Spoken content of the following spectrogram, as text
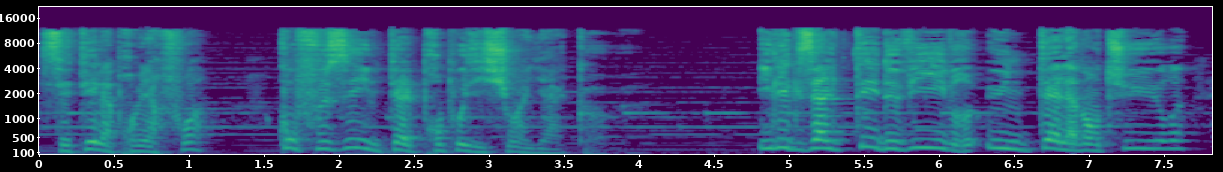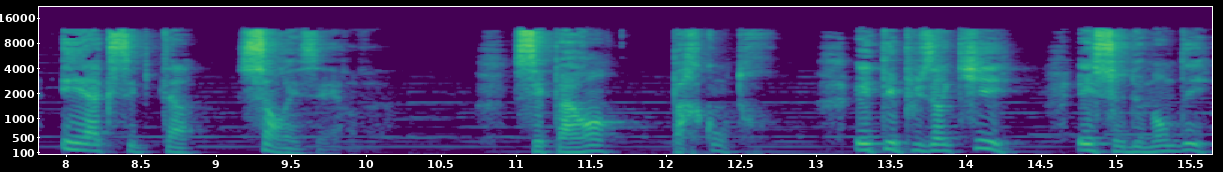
C'était la première fois qu'on faisait une telle proposition à Yaakov. Il exaltait de vivre une telle aventure et accepta sans réserve. Ses parents, par contre, étaient plus inquiets et se demandaient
